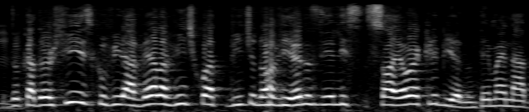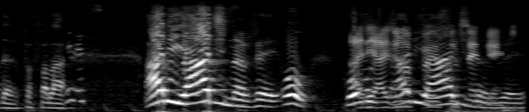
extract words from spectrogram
Educador físico, vira-vela, 24, 29 anos e ele só é o arcribiano, não tem mais nada pra falar. Isso. Ariadna, velho. Ô, Como Ariadna a Ariadna, surpreendente. velho.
